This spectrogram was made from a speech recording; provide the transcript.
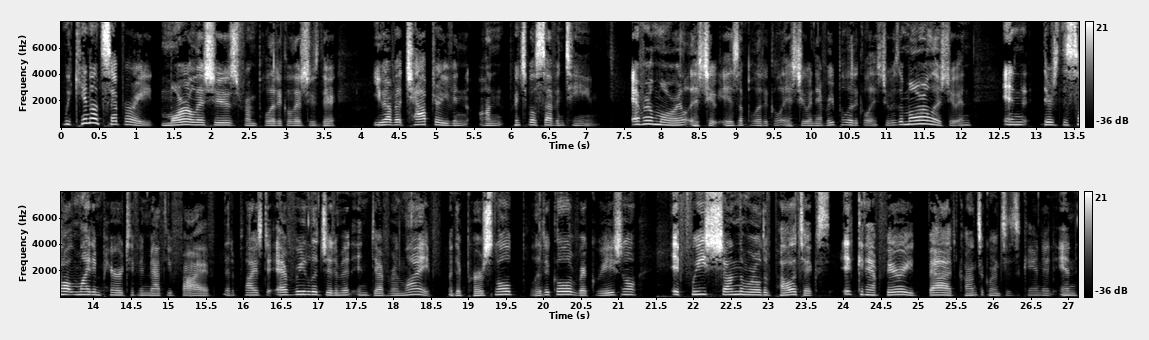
we cannot separate moral issues from political issues. There, you have a chapter even on Principle 17. Every moral issue is a political issue, and every political issue is a moral issue. And and there's the salt and light imperative in Matthew 5 that applies to every legitimate endeavor in life, whether personal, political, recreational if we shun the world of politics, it can have very bad consequences, can it? And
